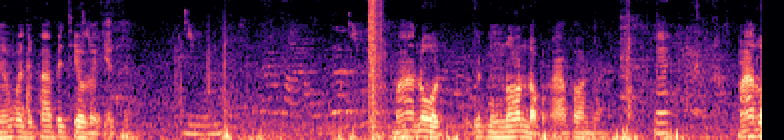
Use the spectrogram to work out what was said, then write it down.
ยังว่าจะพาไปเที่ยวละเอียดนะอื มมาโลดอึดมงนอนดอกอาพรนะฮะมาโล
